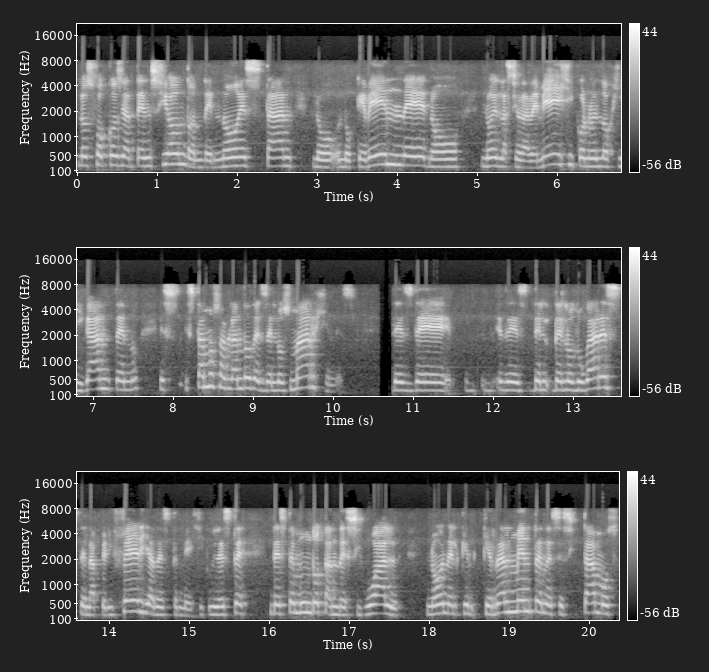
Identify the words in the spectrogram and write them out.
los focos de atención, donde no están lo, lo que vende, no, no es la Ciudad de México, no es lo gigante, ¿no? estamos hablando desde los márgenes desde, de los lugares de la periferia de este México y de este, de este mundo tan desigual, ¿no? En el que, realmente necesitamos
